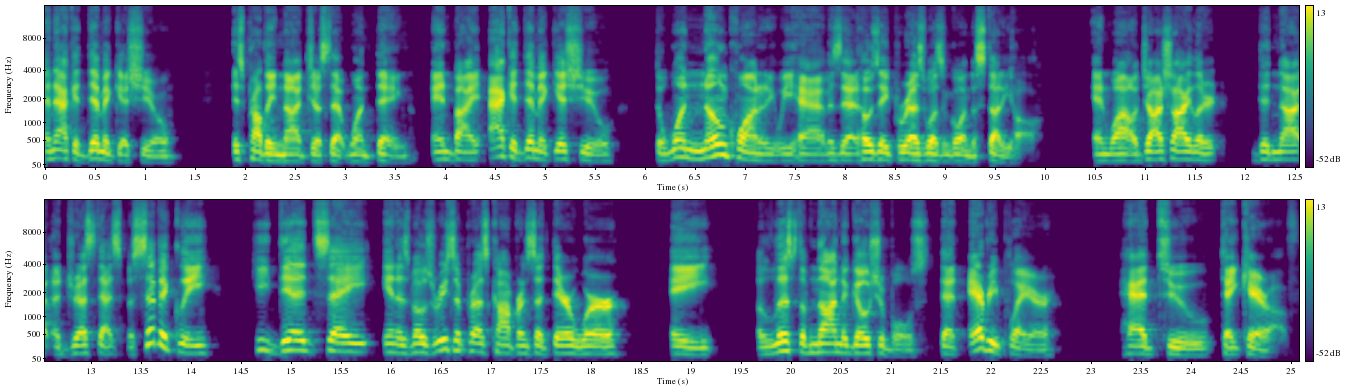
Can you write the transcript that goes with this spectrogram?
an academic issue. It's probably not just that one thing. And by academic issue, the one known quantity we have is that Jose Perez wasn't going to study hall. And while Josh Eilert did not address that specifically, he did say in his most recent press conference that there were a, a list of non negotiables that every player had to take care of.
